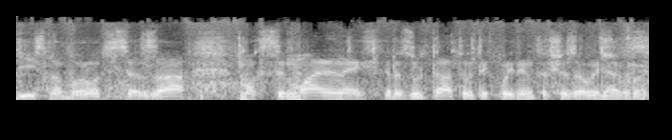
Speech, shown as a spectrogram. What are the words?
дійсно боротися за максимальний результат у тих поєдинках, що залишилися.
